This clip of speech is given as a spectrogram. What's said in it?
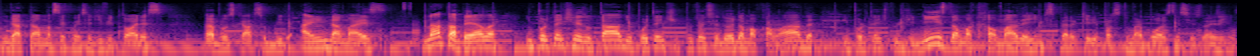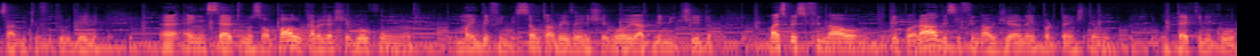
engatar uma sequência de vitórias para buscar subir ainda mais na tabela. Importante resultado, importante para o torcedor dar uma acalmada, importante para o Diniz dar uma acalmada a gente espera que ele possa tomar boas decisões. A gente sabe que o futuro dele é, é incerto no São Paulo, o cara já chegou com uma indefinição, talvez aí chegou já demitido. Mas para esse final de temporada, esse final de ano, é importante ter um, um técnico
